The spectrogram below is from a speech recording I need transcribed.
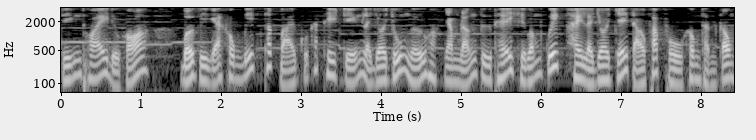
tiến thoái đều khó, bởi vì gã không biết thất bại của cách thi triển là do chú ngữ hoặc nhầm lẫn tư thế khi bấm quyết hay là do chế tạo pháp phù không thành công.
